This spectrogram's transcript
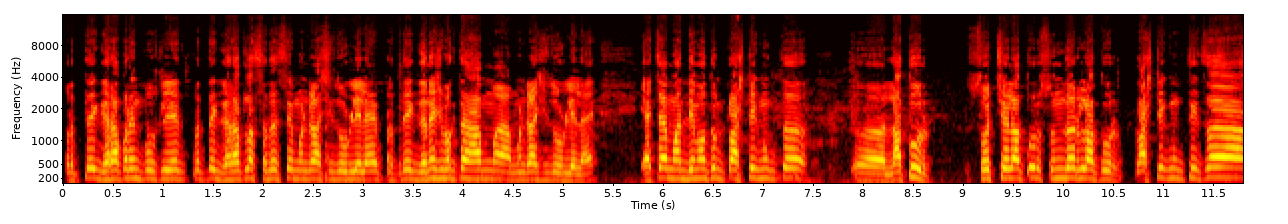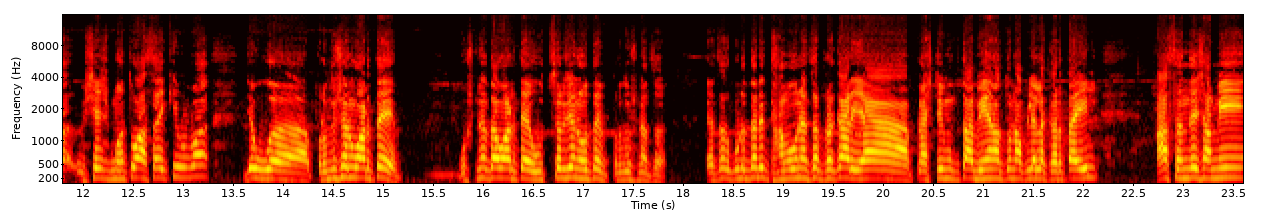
प्रत्येक घरापर्यंत पोहोचलेले आहेत. प्रत्येक घरातला सदस्य मंडळाशी जोडलेला आहे. प्रत्येक गणेश भक्त हा मंडळाशी जोडलेला आहे. याच्या माध्यमातून प्लास्टिक मुक्त लातूर स्वच्छ लातूर सुंदर लातूर प्लास्टिक मुक्तीचं विशेष महत्त्व असं आहे की बाबा जे व- प्रदूषण वाढतंय उष्णता वाढते उत्सर्जन होतंय प्रदूषणाचं त्याचा कुठंतरी थांबवण्याचा प्रकार या प्लास्टिकमुक्त अभियानातून आपल्याला करता येईल. हा संदेश आम्ही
